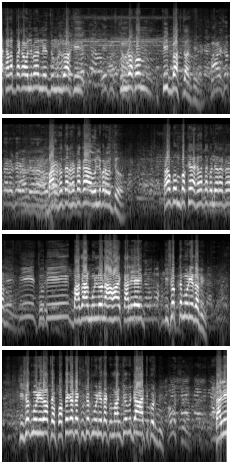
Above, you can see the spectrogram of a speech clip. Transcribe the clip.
এক হাজার টাকা হলে ন্যায্য মূল্য আর কি কোন রকম পিট বাঁচতো আর কি। বারোশো তেরোশো টাকা হইলে পরে হইতো। তাও কমপক্ষে এক হাজার টাকা হইলে যদি বাজার মূল্য না হয় তাহলে এই কৃষক তো মরিয়ে যাবে। কৃষক মরিয়ে যাচ্ছে প্রত্যেকটা কৃষক মরিয়ে থাকবে মানুষ হবে ডাহাত করবি। তাহলে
